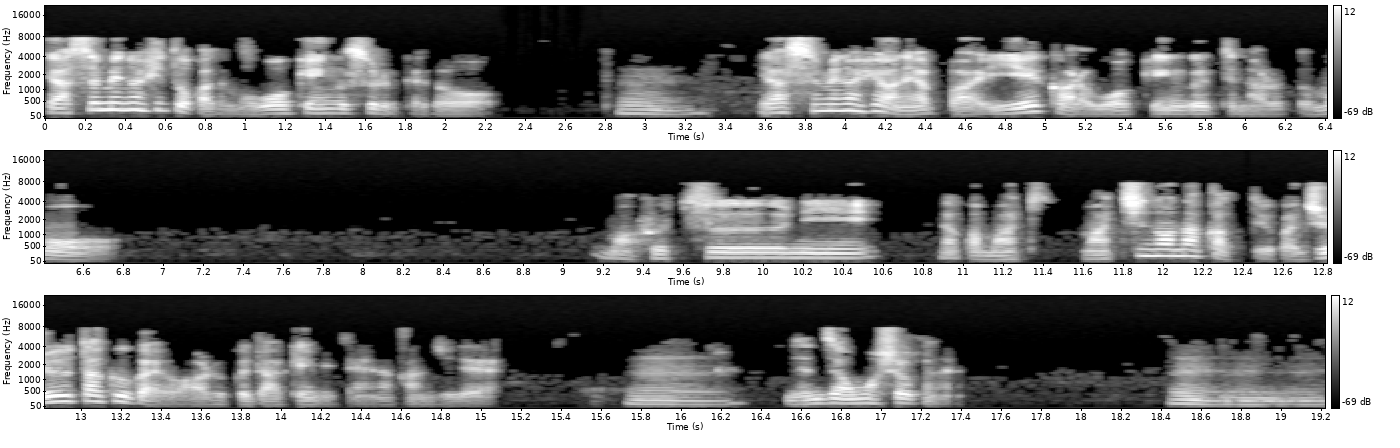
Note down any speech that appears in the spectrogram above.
休みの日とかでもウォーキングするけど、うん。休みの日はね、やっぱ家からウォーキングってなるともう、まあ普通に、なんか街、街の中っていうか住宅街を歩くだけみたいな感じで、うん。全然面白くない。うん。うん。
